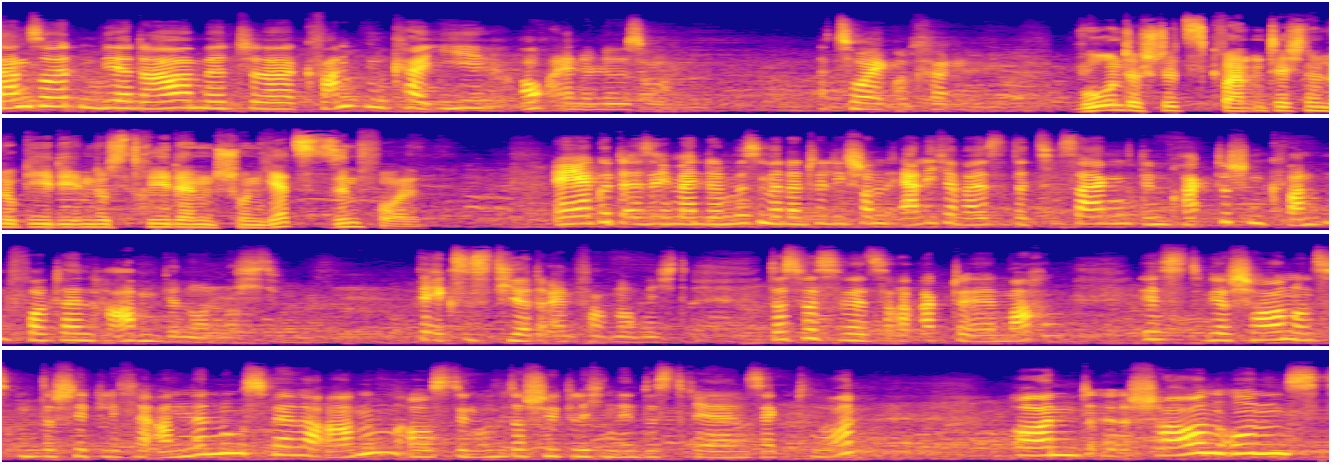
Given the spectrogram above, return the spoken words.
dann sollten wir da mit äh, Quanten-KI auch eine Lösung erzeugen können. Wo unterstützt Quantentechnologie die Industrie denn schon jetzt sinnvoll? Naja gut, also ich meine, da müssen wir natürlich schon ehrlicherweise dazu sagen, den praktischen Quantenvorteil haben wir noch nicht. Der existiert einfach noch nicht. Das, was wir jetzt aktuell machen, ist, wir schauen uns unterschiedliche Anwendungsfälle an aus den unterschiedlichen industriellen Sektoren und schauen uns,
